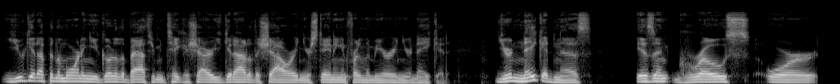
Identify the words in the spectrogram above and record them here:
you get up in the morning, you go to the bathroom, you take a shower, you get out of the shower, and you're standing in front of the mirror and you're naked. Your nakedness isn't gross or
